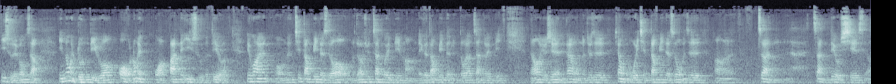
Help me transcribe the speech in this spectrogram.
艺术的工厂，因弄轮流哦，哦，弄会哇班的艺术的地方。另外，我们去当兵的时候，我们都要去站卫兵嘛，每个当兵的人都要站卫兵。然后有些人，你看我们就是像我以前当兵的时候，我们是呃站。站六歇是吧？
